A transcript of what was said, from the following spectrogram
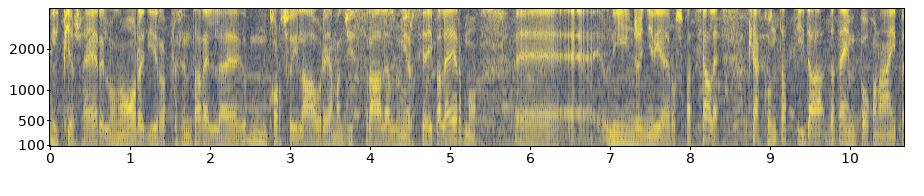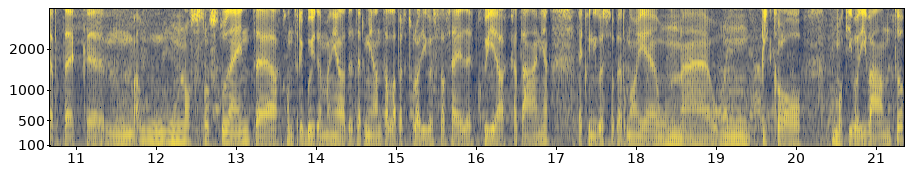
il piacere, l'onore di rappresentare il, un corso di laurea magistrale all'Università di Palermo eh, in ingegneria aerospaziale che ha contatti da, da tempo con Hypertech. Mm, un nostro studente ha contribuito in maniera determinante all'apertura di questa sede qui a Catania e quindi questo per noi è un, un piccolo motivo di vanto.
